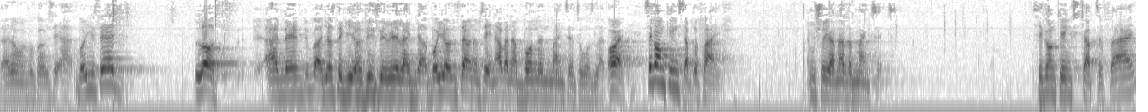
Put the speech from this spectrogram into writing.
I don't want people to say, ah, but you said, Lot, and then people are just taking your things away like that. But you understand what I'm saying? Have an abundant mindset towards life. Alright. Second Kings chapter 5. Let me show you another mindset. Second Kings chapter 5.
